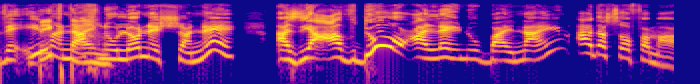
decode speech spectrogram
ואם אנחנו לא נשנה, אז יעבדו עלינו בעיניים עד הסוף אמר.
